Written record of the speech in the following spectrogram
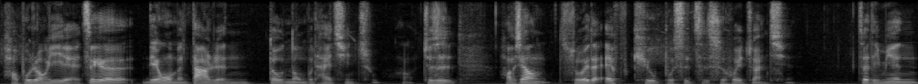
好不容易耶，这个连我们大人都弄不太清楚啊，就是好像所谓的 FQ 不是只是会赚钱，这里面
